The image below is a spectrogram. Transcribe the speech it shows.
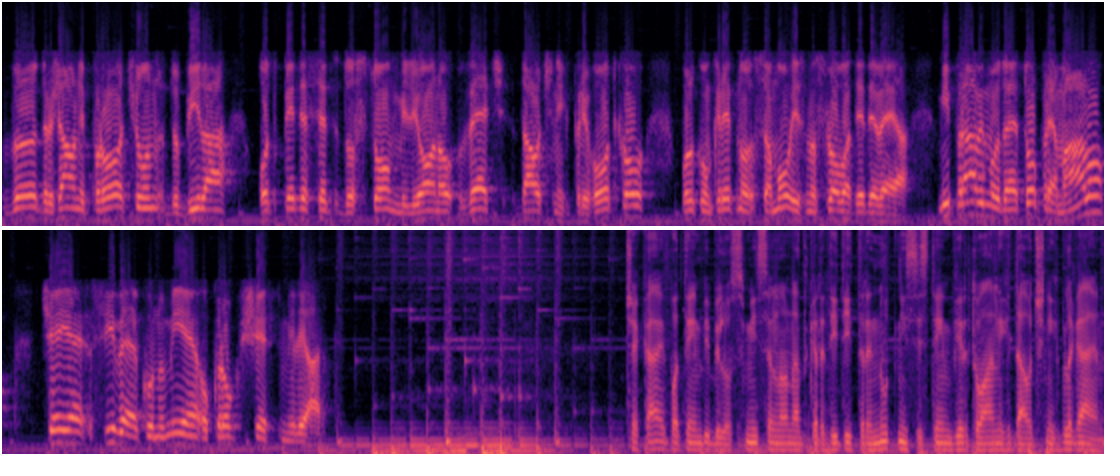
v državni proračun dobila od 50 do 100 milijonov več davčnih prihodkov, bolj konkretno samo iz naslova DDV-ja. Mi pravimo, da je to premalo, če je sive ekonomije okrog 6 milijard. Če kaj, potem bi bilo smiselno nadgraditi trenutni sistem virtualnih davčnih blagajn,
